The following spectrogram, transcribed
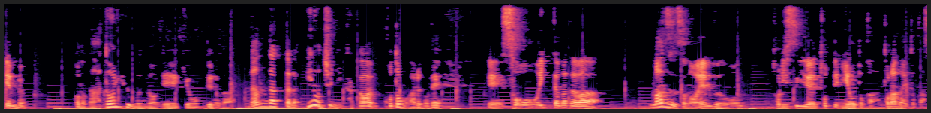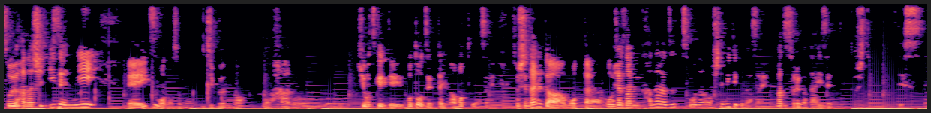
塩分、このナトリウムの影響っていうのが何だったら命に関わることもあるので、えー、そういった方は、まずその塩分を取りすぎで取ってみようとか、取らないとか、そういう話以前に、えー、いつものその自分の、あの、気をつけていることを絶対に守ってください。そして何か思ったら、お医者さんに必ず相談をしてみてください。まずそれが大前提としてです。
